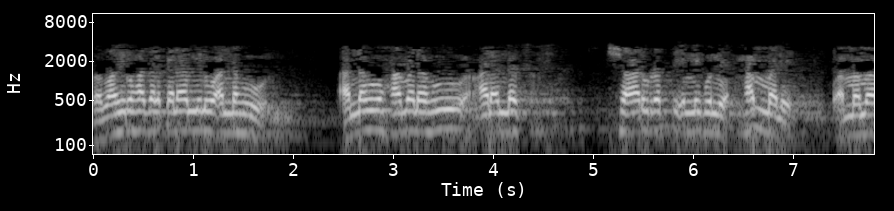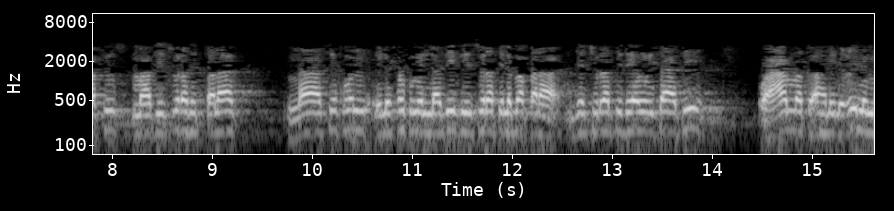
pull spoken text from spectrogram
فظاهر هذا الكلام منه أنه أنه حمله على النسخ. شعر الرد إن يكون حمل وأما ما في ما في سورة الطلاق ناسخ للحكم الذي في سورة البقرة. جيش الرد ديم وعامة أهل العلم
